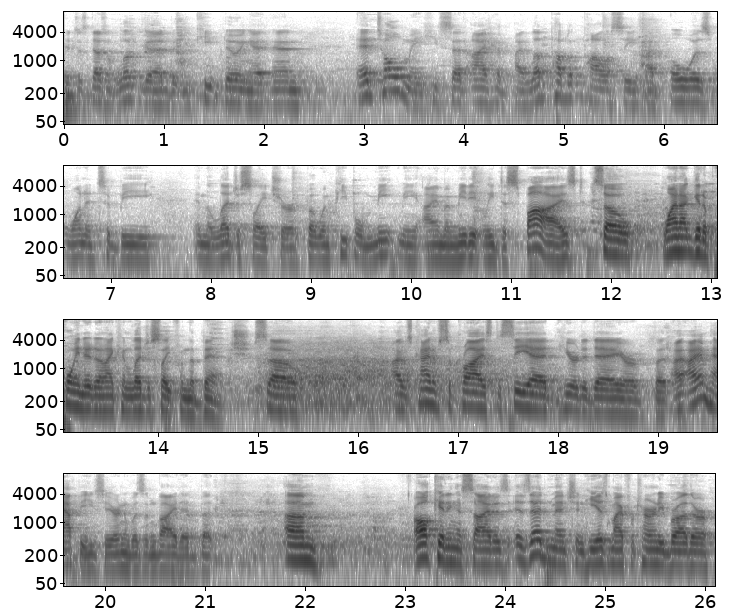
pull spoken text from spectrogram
It just doesn't look good, but you keep doing it. And Ed told me, he said, I have, I love public policy. I've always wanted to be in the legislature, but when people meet me, I am immediately despised. So why not get appointed and I can legislate from the bench? So I was kind of surprised to see Ed here today, or but I, I am happy he's here and was invited. But um, all kidding aside, as, as Ed mentioned, he is my fraternity brother.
